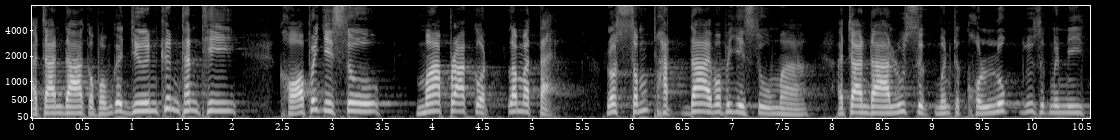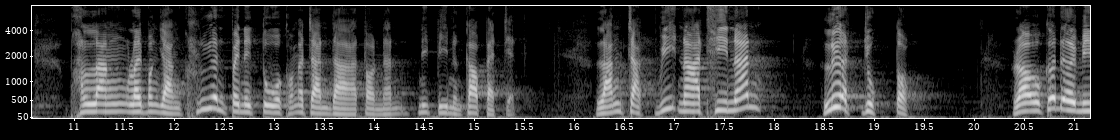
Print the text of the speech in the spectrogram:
อาจารย์ดากับผมก็ยืนขึ้นทันที ขอพระเยซูมาปรากฏแล้วมาแตะเราสัมผัสได้ว่าพระเยซูมา อาจารย์ดารู้สึกเหมือนกับคนลุก รู้สึกมันมีพลังอะไรบางอย่างเคลื่อนไปในตัวของอาจารย์ดาตอนนั้น นี่ปี 1987 หลังจากวินาทีนั้นเลือดหยุกตก เราก็เลยมี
